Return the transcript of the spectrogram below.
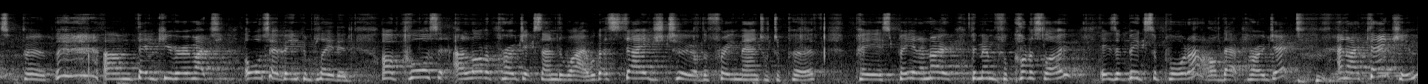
Superb. Um, thank you very much. Also being completed. Of course, a lot of projects underway. We've got stage two of the Fremantle to Perth PSP, and I know the member for Cottesloe is a big supporter of that project, and I thank him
